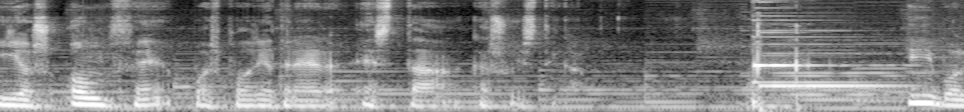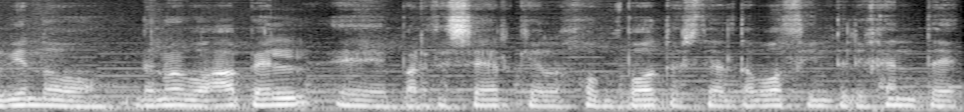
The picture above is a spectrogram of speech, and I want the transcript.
iOS 11, pues podría tener esta casuística. Y volviendo de nuevo a Apple, eh, parece ser que el HomePod, este altavoz inteligente,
